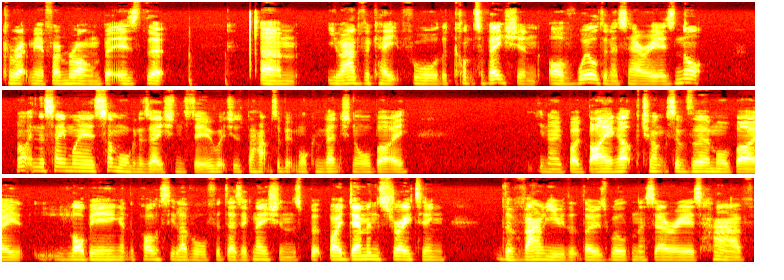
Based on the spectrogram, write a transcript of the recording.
correct me if I'm wrong, but is that um, you advocate for the conservation of wilderness areas, not not in the same way as some organisations do, which is perhaps a bit more conventional by you know by buying up chunks of them or by lobbying at the policy level for designations, but by demonstrating the value that those wilderness areas have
